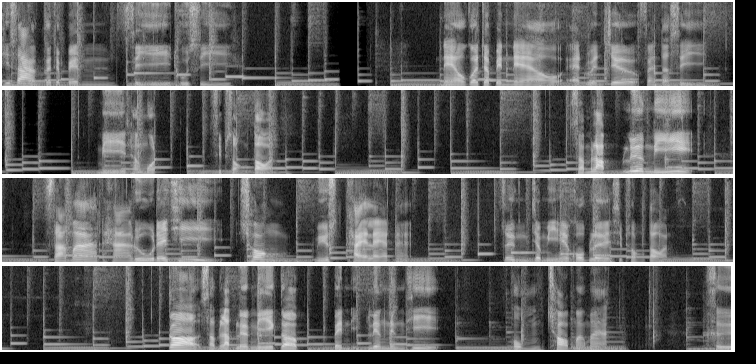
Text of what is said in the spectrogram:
ที่สร้างก็จะเป็น C2C แนวก็จะเป็นแนว Adventure Fantasy มีทั้งหมด 12 ตอนสำหรับเรื่องนี้สามารถหาดูได้ที่ช่อง Muse Thailand นะฮะ ซึ่งจะมีให้ครบเลย 12 ตอน ก็สำหรับเรื่องนี้ก็เป็นอีกเรื่องหนึ่งที่ผมชอบมาก ๆ คือ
